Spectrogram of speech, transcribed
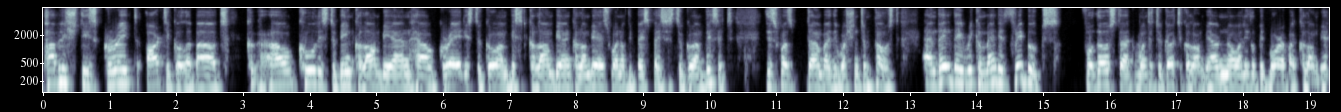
published this great article about how cool it is to be in Colombia and how great it is to go and visit Colombia. And Colombia is one of the best places to go and visit. This was done by the Washington Post. And then they recommended three books for those that wanted to go to Colombia or know a little bit more about Colombia.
